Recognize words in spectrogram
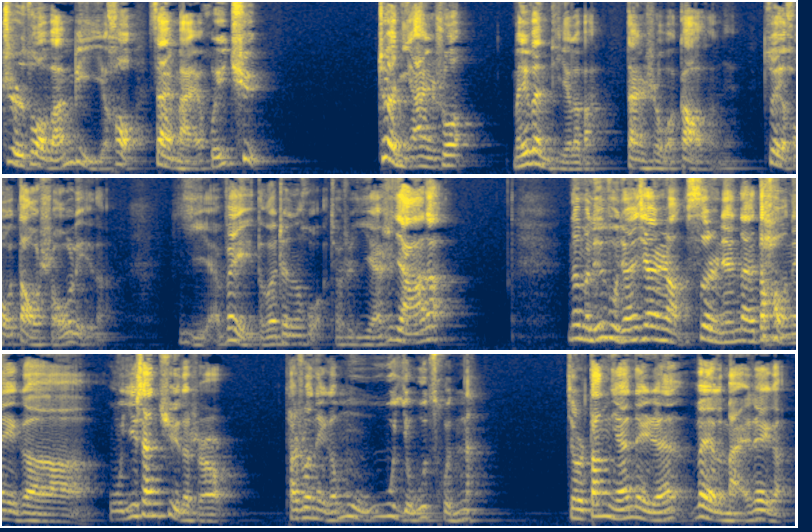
制作完毕以后再买回去，这你按说没问题了吧？但是我告诉你，最后到手里的也未得真货，就是也是假的。那么林富全先生四十年代到那个武夷山去的时候，他说那个木屋犹存呢，就是当年那人为了买这个。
